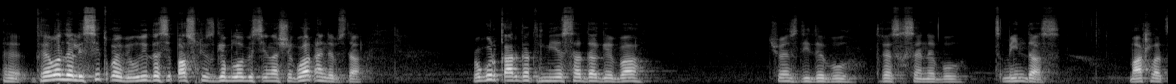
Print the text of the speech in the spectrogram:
დღევანდელი სიტყვები უდიდესი პასუხისგებლობის წინაშე გვაყენებს და როგორ კარგად მიესადაგება ჩვენს დიდებულ დღეს ხსენებულ წმინდას მართლაც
